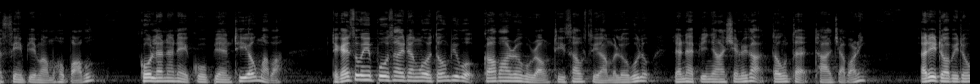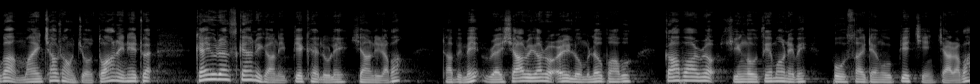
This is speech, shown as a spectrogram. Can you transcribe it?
အဆင်ပြေမှာမဟုတ်ပါဘူး။ကိုလက်နက်နဲ့ကိုပြန်ထိအောင်မှာပါ။ တကယ်ဆိုရင်ပိုဆိုင်တန်ကိုအသုံးပြုဖို့ကာဘာရော့ကိုတောင်တိဆောက်စရာမလိုဘူးလို့လက်နက်ပညာရှင်တွေကသုံးသပ်ထားကြပါတယ်။အဲ့ဒီတော်ပီတိုကမိုင်6000ကျော်သွားနိုင်တဲ့အတွက်ကန်ယူရန်စကန်တွေကနေပြစ်ခတ်လို့လဲရနေတာပါ။ဒါပေမဲ့ရုရှားတွေကတော့အဲ့ဒီလိုမလုပ်ပါဘူး။ကာဘာရော့ရင်ငုပ်သင်းပေါင်းနေပဲပိုဆိုင်တန်ကိုပြစ်ချင်ကြတာပါ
